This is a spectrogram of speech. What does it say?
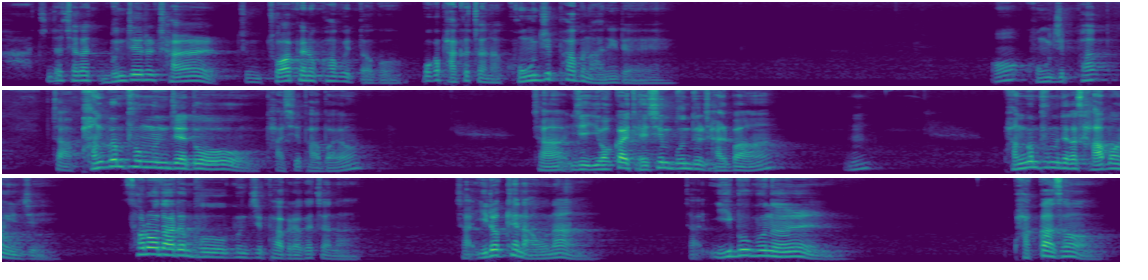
아, 진짜 제가 문제를 잘 지금 조합해놓고 하고 있다고. 뭐가 바뀌었잖아. 공집합은 아니래. 어? 공집합? 자, 방금 푼 문제도 다시 봐봐요. 자, 이제 여기까지 되신 분들 잘 봐. 응? 방금 푼 문제가 4번이지. 서로 다른 부분 집합이라고 했잖아. 자, 이렇게 나오나? 자, 이 부분을 바꿔서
